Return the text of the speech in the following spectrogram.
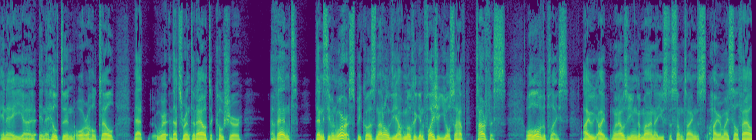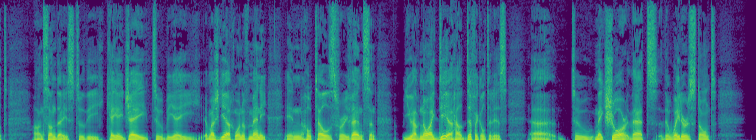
in a uh, in a Hilton or a hotel that where that's rented out, a kosher event, then it's even worse because not only do you have milchig and fleischer, you also have tarfus all over the place. I, I when I was a younger man, I used to sometimes hire myself out on Sundays to the KAJ to be a, a mashgiach, one of many in hotels for events, and you have no idea how difficult it is uh, to make sure that the waiters don't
